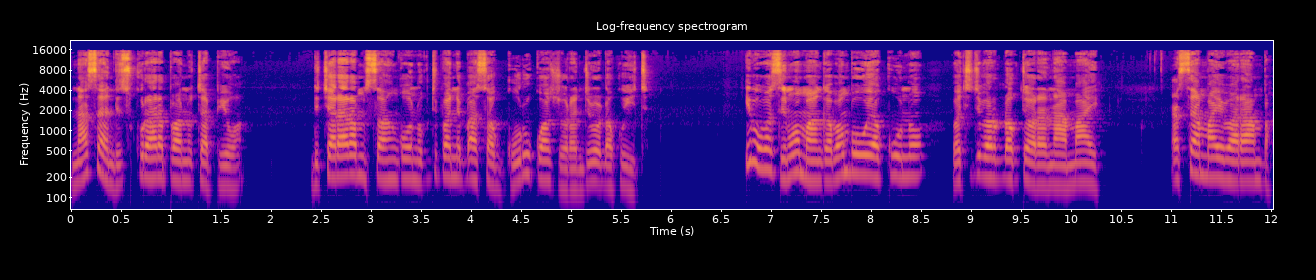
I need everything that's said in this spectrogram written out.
Nhasi handisi kurara pano tapiwa. Ndicharara musango nokuti pane basa guru kwazvo randinoda kuita. Ivo vazinwa mhanga vambouya kuno vachiti vari kuda kutaura naamai. Asi amai varamba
